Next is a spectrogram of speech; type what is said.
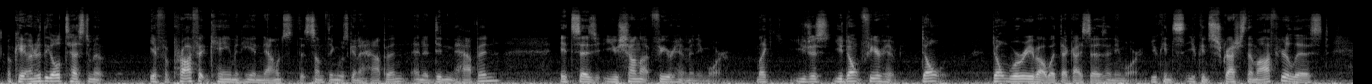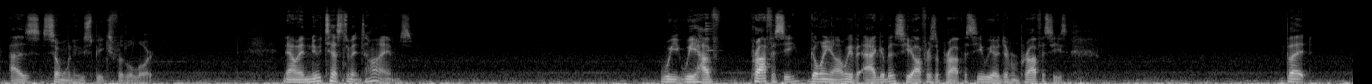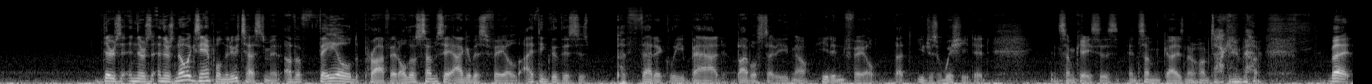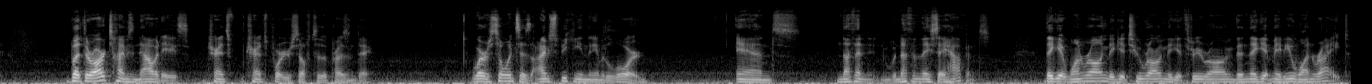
Okay, under the Old Testament, if a prophet came and he announced that something was going to happen and it didn't happen, it says you shall not fear him anymore. Like you just you don't fear him. Don't don't worry about what that guy says anymore. You can you can scratch them off your list as someone who speaks for the Lord. Now in New Testament times, we we have prophecy going on. We have Agabus, he offers a prophecy. We have different prophecies. But there's and there's and there's no example in the New Testament of a failed prophet. Although some say Agabus failed, I think that this is pathetically bad Bible study. No, he didn't fail. That you just wish he did, in some cases, and some guys know who I'm talking about. But but there are times nowadays. Trans, transport yourself to the present day, where someone says, "I'm speaking in the name of the Lord," and nothing nothing they say happens. They get one wrong, they get two wrong, they get three wrong, then they get maybe one right.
